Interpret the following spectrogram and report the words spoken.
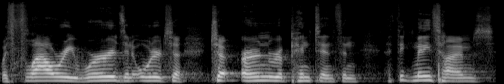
with flowery words in order to, to earn repentance. And I think many times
